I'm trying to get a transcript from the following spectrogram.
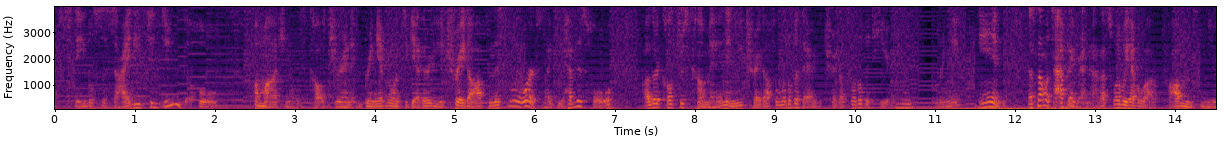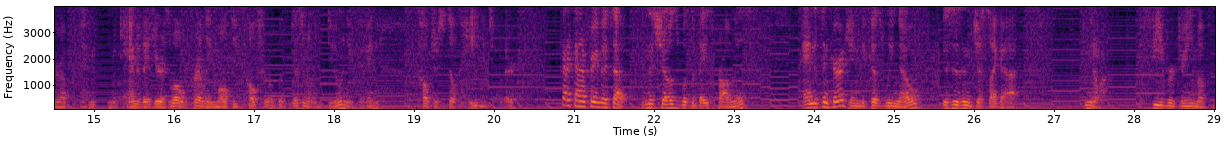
a stable society to do the whole homogenous culture and bring everyone together, you trade off, and this is the way it works. Like you have this whole other cultures come in and you trade off a little bit there, you trade off a little bit here, and you bring it in. That's not what's happening right now. That's why we have a lot of problems in Europe and in Canada here as well. We're fairly multicultural, but it doesn't really do anything. Cultures still hate each other. Gotta kind of figure this out. And this shows what the base problem is. And it's encouraging because we know this isn't just like a, you know, fever dream of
